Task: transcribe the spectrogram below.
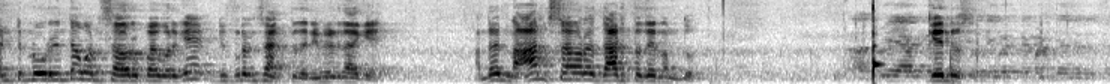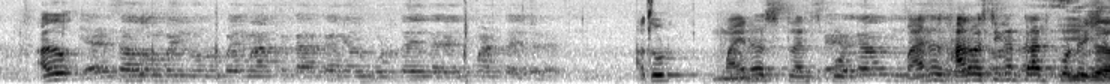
ಎಂಟುನೂರಿಂದ ಒಂದು ಸಾವಿರ ರೂಪಾಯಿವರೆಗೆ ಡಿಫ್ರೆನ್ಸ್ ಆಗ್ತದೆ ನೀವು ಹೇಳಿದಾಗೆ. ಅಂದರೆ ನಾಲ್ಕು ಸಾವಿರ ದಾಟ್ತದೆ ನಮ್ಮದು ಕೇಂದ್ರ? ಅದು ಎರಡ್ ಸಾವಿರದ ಒಂಬೈನೂರು ರೂಪಾಯಿ ಮಾತ್ರ ಕಾರ್ಖಾನೆಗಳು ಕೊಡ್ತಾ ಇದ್ದಾರೆ ಅಂತ ಮಾಡ್ತಾ ಇದ್ದಾರೆ. ಅದು minus transport minus harvesting and ಈಗ ಟ್ರಾನ್ಸ್ಪೋರ್ಟೇಷನ್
